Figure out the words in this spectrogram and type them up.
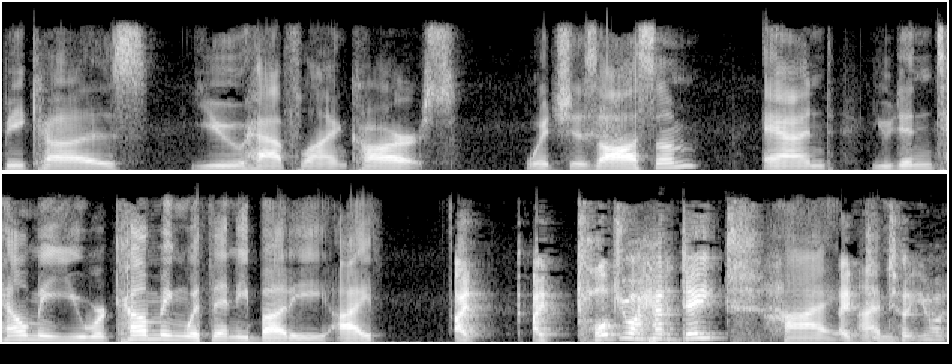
because you have flying cars, which is awesome. And you didn't tell me you were coming with anybody. I I I told you I had a date. hi. I I'm tell you. I,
